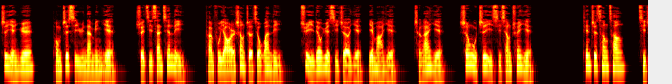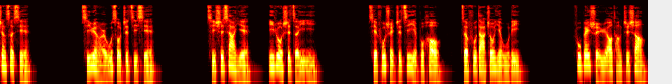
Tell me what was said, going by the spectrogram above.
之言曰：鹏之徙于南冥也，水击三千里。湍扶摇而上者九万里，去以六月息者也。野马也，尘埃也，生物之以息相吹也。天之苍苍，其正色邪？其远而无所至极邪？其视下也，亦若是则已矣。且夫水之积也不厚，则覆大舟也无力。覆杯水于奥堂之上，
